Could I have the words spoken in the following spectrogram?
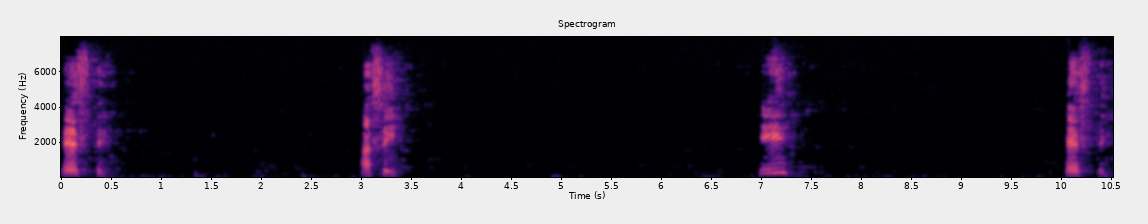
este así y este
